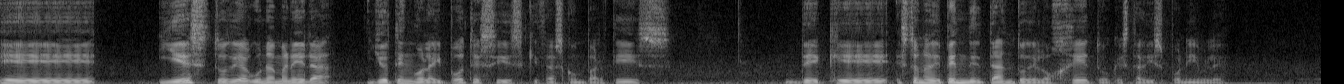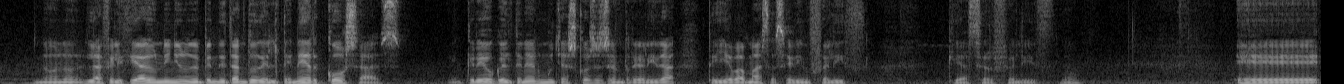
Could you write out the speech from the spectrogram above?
Eh, y esto, de alguna manera, yo tengo la hipótesis, quizás compartís, de que esto no depende tanto del objeto que está disponible. No, la felicidad de un niño no depende tanto del tener cosas. Creo que el tener muchas cosas en realidad te lleva más a ser infeliz que a ser feliz. ¿no? Eh,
